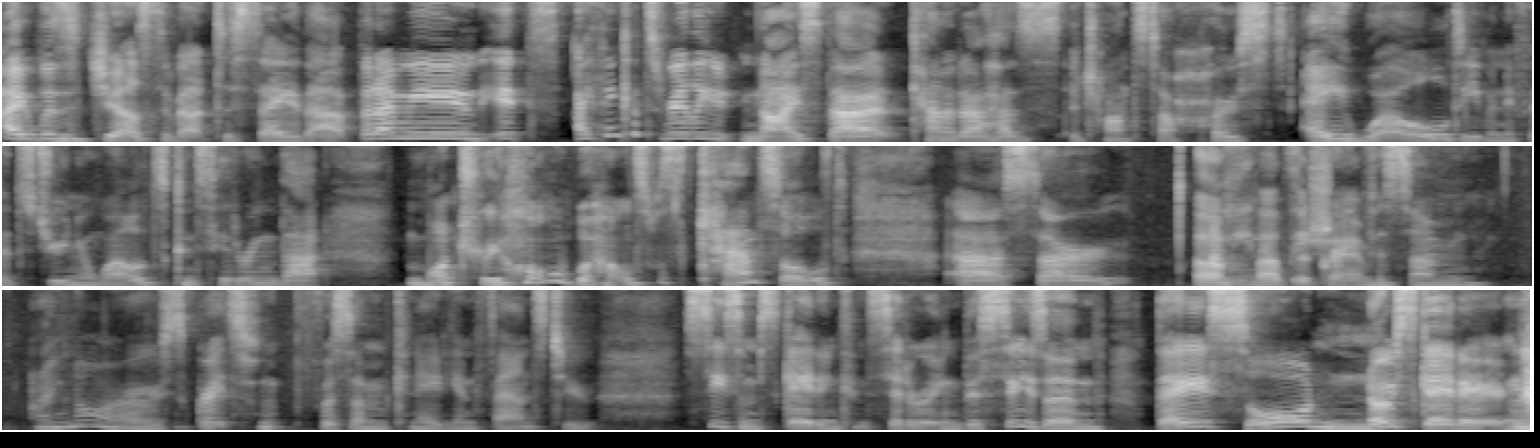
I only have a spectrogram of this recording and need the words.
I was just about to say that, but I mean, it's I think it's really nice that Canada has a chance to host a world, even if it's junior worlds, considering that Montreal Worlds was cancelled. Uh, so I Ugh, mean, it'll be great for some. I know it's great for some Canadian fans to see some skating, considering this season they saw no skating.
